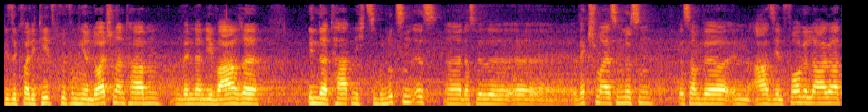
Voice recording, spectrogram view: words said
diese Qualitätsprüfung hier in Deutschland haben. Und wenn dann die Ware in der Tat nicht zu benutzen ist, äh, dass wir sie wegschmeißen müssen, das haben wir in Asien vorgelagert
